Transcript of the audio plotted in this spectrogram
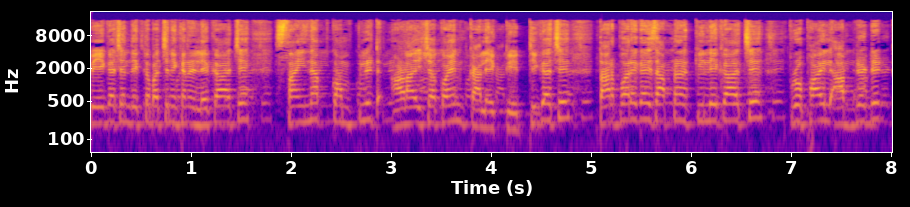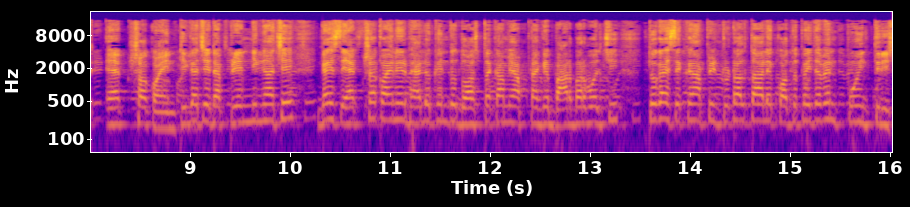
পেয়ে গেছেন। দেখতে পাচ্ছেন এখানে লেখা আছে সাইন আপ কমপ্লিট আড়াইশো কয়েন কালেক্টেড ঠিক আছে? তারপরে গাইস আপনার কি লেখা আছে প্রোফাইল আপডেটেড একশো কয়েন ঠিক আছে? এটা ট্রেন্ডিং আছে। গাইস একশো কয়েনের ভ্যালু কিন্তু দশ টাকা, আমি আপনাকে বারবার বলছি। তো গাইস এখানে আপনি টোটাল তাহলে কত পেয়ে যাবেন? পঁয়ত্রিশ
